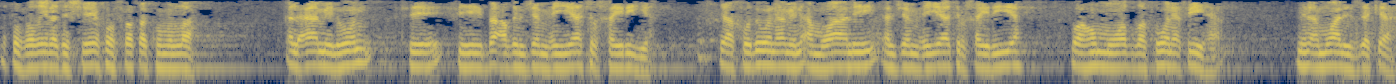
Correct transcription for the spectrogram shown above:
يقول فضيلة الشيخ وفقكم الله العاملون في في بعض الجمعيات الخيرية يأخذون من أموال الجمعيات الخيرية وهم موظفون فيها من أموال الزكاة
